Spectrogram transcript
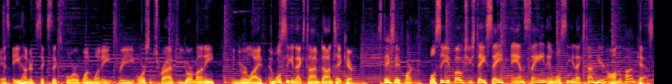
It's 800 664 1183 or subscribe to Your Money and Your Life. And we'll see you next time. Don, take care. Stay safe, Mark. We'll see you, folks. You stay safe and sane, and we'll see you next time here on the podcast.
